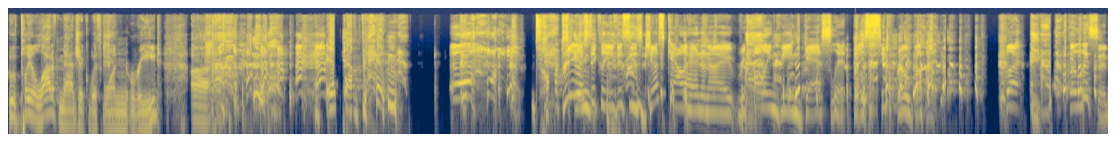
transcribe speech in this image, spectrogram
who have played a lot of Magic with one read, uh, and have been talked in- Realistically, this is just Callahan and I recalling being gaslit by Sick Robot. But but listen,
